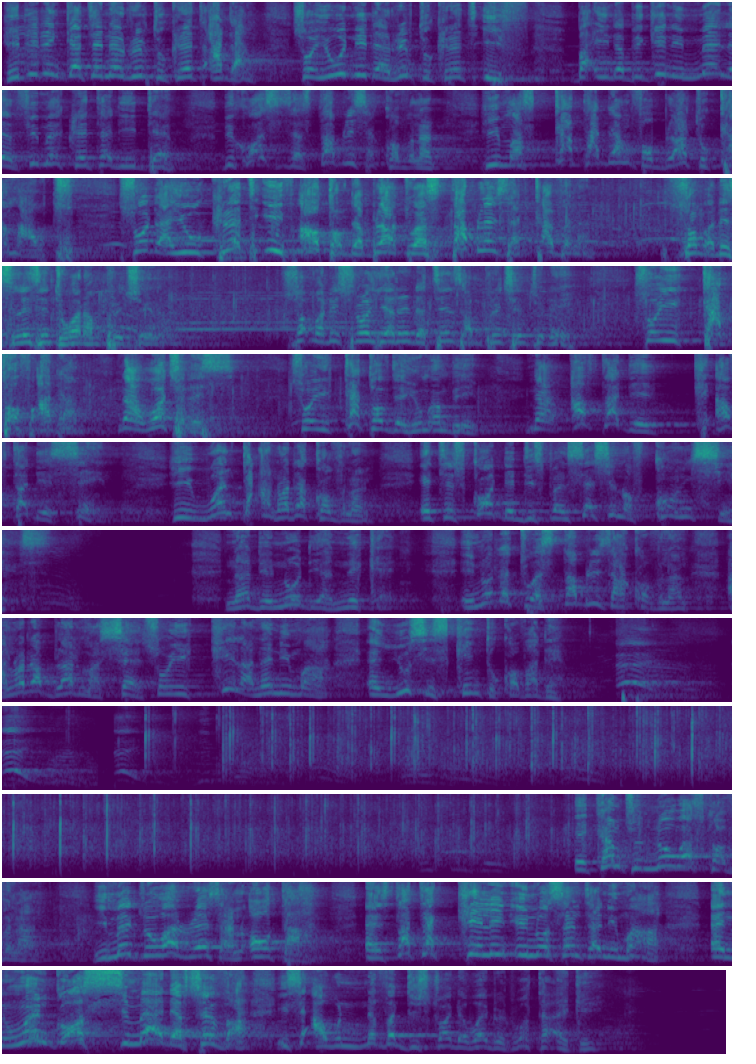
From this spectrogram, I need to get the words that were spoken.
He didn't get any rib to create Adam, so he would need a rib to create Eve. But in the beginning, male and female created he them. Because he's established a covenant, he must scatter them for blood to come out. So that will create Eve out of the blood to establish a covenant. Somebody's listening to what I'm preaching. Somebody's not hearing the things I'm preaching today. So he cut off Adam. Now watch this. So he cut off the human being. Now after they after they sin, he went to another covenant. It is called the dispensation of conscience. Now they know they are naked. In order to establish that covenant, another blood must shed. So he kill an animal and use his skin to cover them. Hey. He came to Noah's covenant. He made Noah raise an altar and started killing innocent animal. And when God smelled the silver, he said, I will never destroy the world with water again.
